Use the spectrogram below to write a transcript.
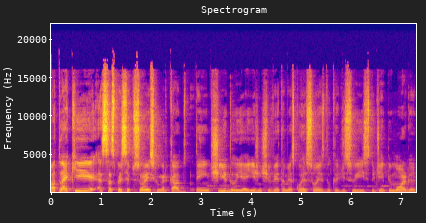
Fato é que essas percepções que o mercado tem tido, e aí a gente vê também as correções do Credit Suisse, do JP Morgan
